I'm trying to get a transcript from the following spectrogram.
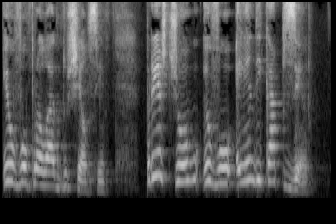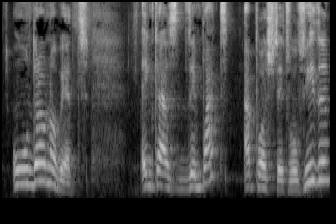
eu vou para o lado do Chelsea. Para este jogo eu vou a handicap zero, um draw no bet. Em caso de empate, a aposta é devolvida.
